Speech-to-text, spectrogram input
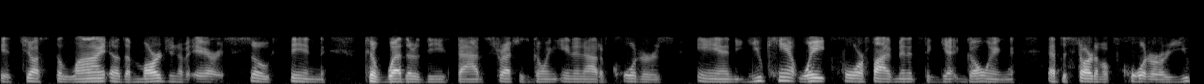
it's just the line, uh, the margin of error is so thin to weather these bad stretches going in and out of quarters and you can't wait four or five minutes to get going at the start of a quarter, or you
